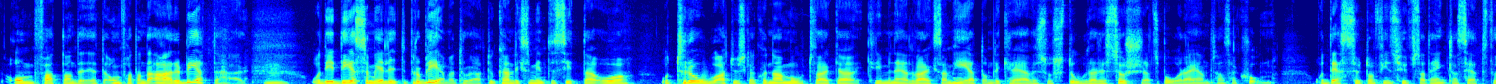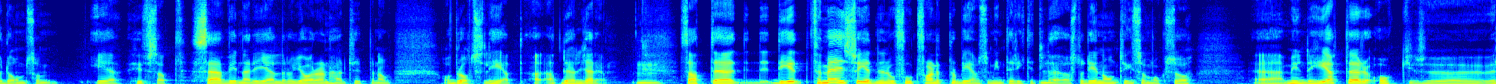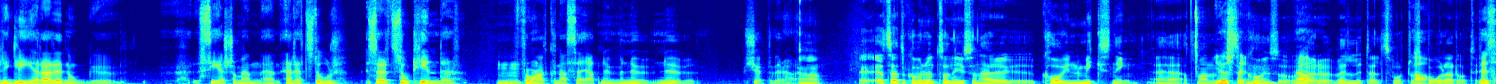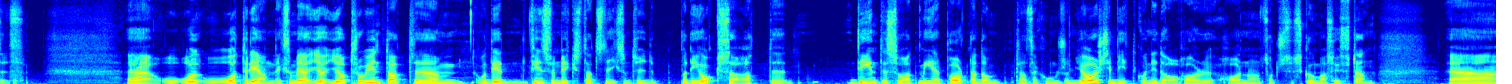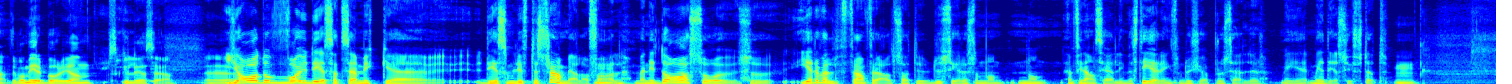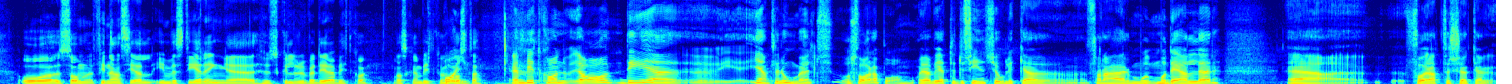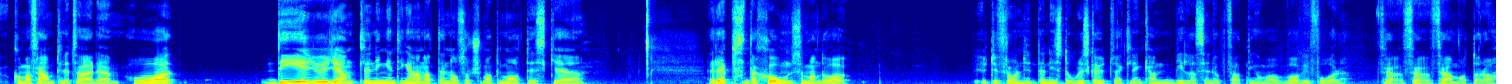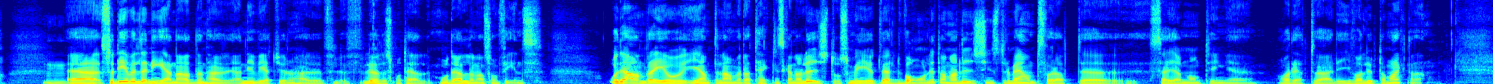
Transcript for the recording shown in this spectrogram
omfattande, ett omfattande arbete här. Mm. Och det är det som är lite problemet tror jag, att du kan liksom inte sitta och och tro att du ska kunna motverka kriminell verksamhet om det kräver så stora resurser att spåra en transaktion. Och dessutom finns hyfsat enkla sätt för de som är hyfsat savvy när det gäller att göra den här typen av, av brottslighet, att, att dölja det. Mm. Så att eh, det, för mig så är det nog fortfarande ett problem som inte är riktigt löst och det är någonting som också eh, myndigheter och eh, reglerare nog ser som en, en, en rätt, stor, ett rätt stort hinder Mm. Från att kunna säga att nu, men nu, nu köper vi det här. Ja. Ett sätt att komma runt sånt är ju sån här coin-mixning. Att man Just mixar det. coins och ja. gör det väldigt, väldigt svårt att ja, spåra då. Till precis. Eh, och, och, och, återigen, liksom, jag, jag, jag, tror inte att, eh, och det finns väl mycket statistik som tyder på det också, att eh, det är inte så att merparten av de transaktioner som görs i bitcoin idag har, har någon sorts skumma syften. Eh, det var mer i början, skulle jag säga. Ja, då var ju det så att säga mycket det som lyftes fram i alla fall. Mm. Men idag så, så är det väl framför allt så att du, du ser det som någon, någon, en finansiell investering som du köper och säljer med, med det syftet. Mm. Och som finansiell investering, eh, hur skulle du värdera bitcoin? Vad ska en bitcoin Oj, kosta? En bitcoin, ja det är egentligen omöjligt att svara på. Och jag vet att det finns olika sådana här modeller. Eh, för att försöka komma fram till ett värde. Och det är ju egentligen ingenting annat än någon sorts matematisk eh, representation som man då utifrån den historiska utvecklingen kan bilda sig en uppfattning om vad, vad vi får fra, fra, framåt. Då, då. Mm. Eh, så det är väl den ena, den här, ni vet ju de här flödesmodellerna som finns. Och det andra är att egentligen använda teknisk analys då, som är ett väldigt vanligt analysinstrument för att eh, säga någonting eh, har rätt värde i valutamarknaden.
